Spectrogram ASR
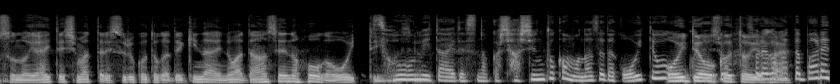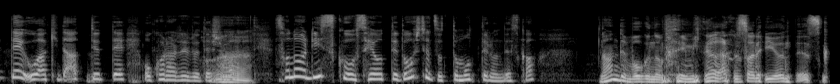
その焼いてしまったりすることができないのは男性の方が多いって言いますよ、ね、そうみたいです。なんか写真とかもなぜだか置いておく置いておくという。それがまたバレて浮気だって言って怒られるでしょ。うん、そのリスクを背負ってどうしてずっと持ってるんですか？なんで僕の目見ながらそれ言うんですか？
